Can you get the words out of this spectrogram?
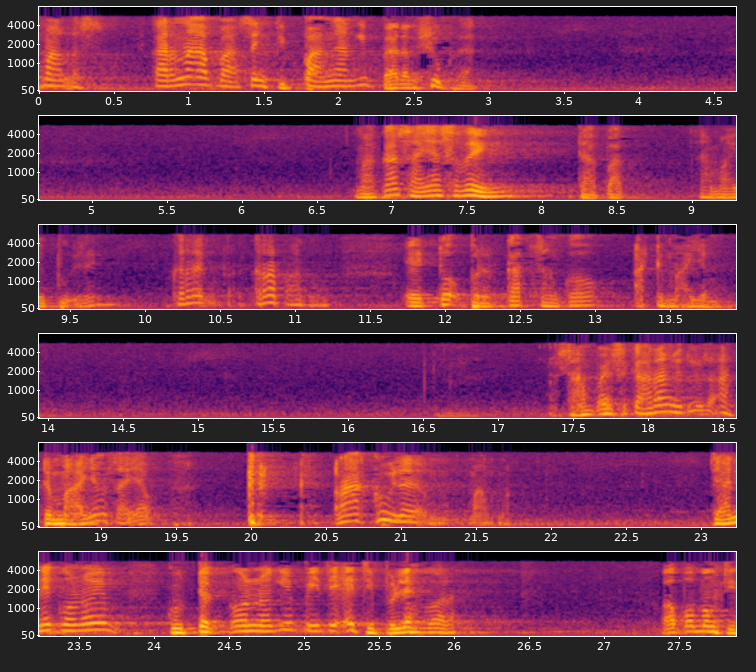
males. Karena apa? Sing dipangan iki barang syubhat Maka saya sering dapat sama ibu ini. Kerap, kerap aku. Itu berkat sengko adem ayem. Sampai sekarang itu adem ayem saya ragu saya mama. Jane kono gudeg kono iki pitike dibeleh kok ora. Apa mung di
